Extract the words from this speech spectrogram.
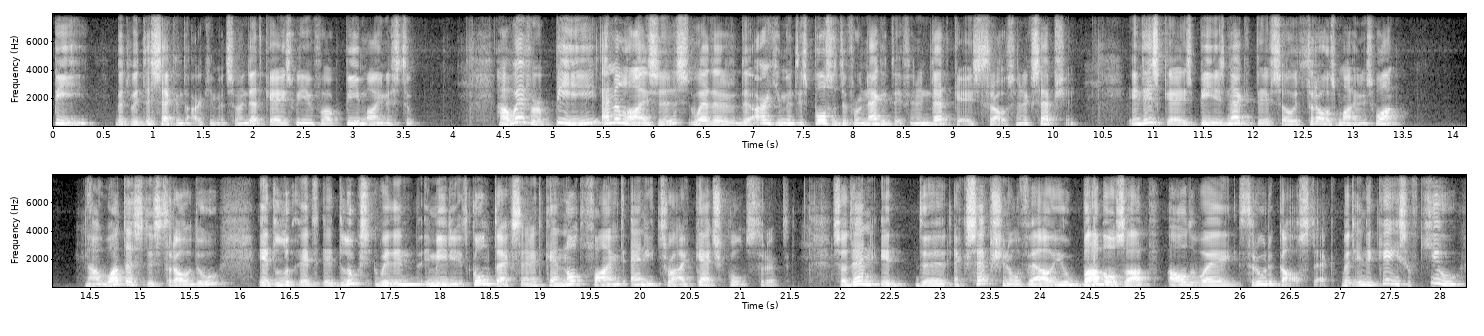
p, but with the second argument. So in that case we invoke p minus 2. However, p analyzes whether the argument is positive or negative and in that case throws an exception. In this case p is negative so it throws minus 1. Now what does this throw do? It, lo it, it looks within the immediate context and it cannot find any try-catch construct. So then it, the exceptional value bubbles up all the way through the call stack. But in the case of Q,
